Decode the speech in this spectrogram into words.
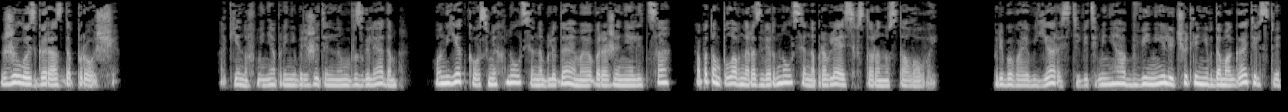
жилось гораздо проще». Окинув меня пренебрежительным взглядом, он едко усмехнулся, наблюдая мое выражение лица, а потом плавно развернулся, направляясь в сторону столовой. Пребывая в ярости, ведь меня обвинили чуть ли не в домогательстве,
